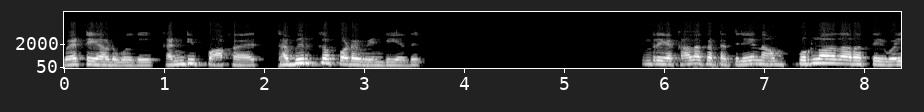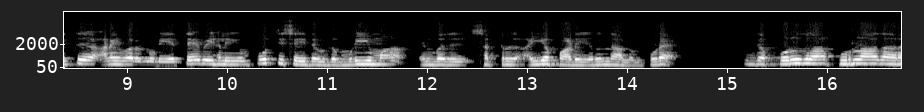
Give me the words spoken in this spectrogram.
வேட்டையாடுவது கண்டிப்பாக தவிர்க்கப்பட வேண்டியது. இன்றைய காலகட்டத்திலே நாம் பொருளாதாரத்தை வைத்து அனைவருடைய தேவைகளையும் பூர்த்தி செய்துவிட முடியுமா என்பது சற்று ஐயப்பாடு இருந்தாலும் கூட இந்த பொருளா பொருளாதார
